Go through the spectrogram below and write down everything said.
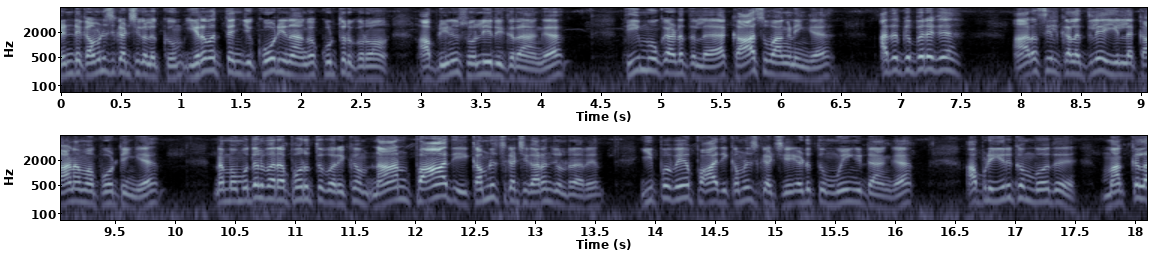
ரெண்டு கம்யூனிஸ்ட் கட்சிகளுக்கும் இருபத்தஞ்சு கோடி நாங்கள் கொடுத்துருக்குறோம் அப்படின்னு சொல்லியிருக்கிறாங்க. திமுக இடத்துல காசு வாங்குனீங்க. அதற்கு பிறகு அரசியல் களத்திலே இல்லை காணாமல் போட்டீங்க. நம்ம முதல்வரை பொறுத்த வரைக்கும் நான் பாதி கம்யூனிஸ்ட் கட்சிக்காரன் சொல்கிறாரு இப்போவே பாதி கம்யூனிஸ்ட் கட்சியை எடுத்து முயங்கிட்டாங்க. அப்படி இருக்கும்போது மக்கள்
